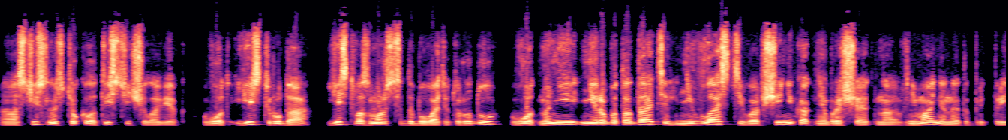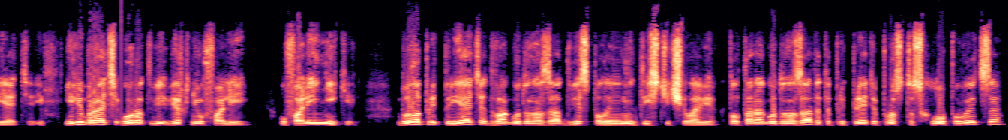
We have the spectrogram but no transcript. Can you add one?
с численностью около тысячи человек. Вот, есть руда, есть возможности добывать эту руду, вот, но ни, ни работодатель, ни власти вообще никак не обращают на, внимания на это предприятие. Или брать город Верхний Уфалей, Уфалей-Никель. Было предприятие два года назад, две с половиной тысячи человек. Полтора года назад это предприятие просто схлопывается,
